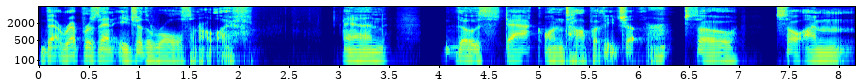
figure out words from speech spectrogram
that represent each of the roles in our life, and those stack on top of each other. So so I'm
